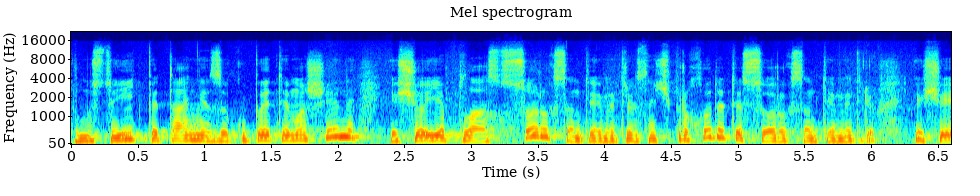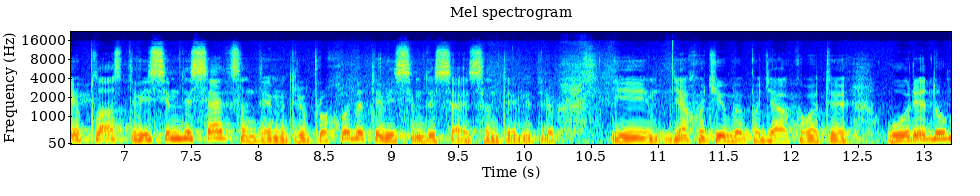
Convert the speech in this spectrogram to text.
Тому стоїть питання закупити машини. Якщо є пласт 40 см, значить проходити 40 см. Якщо є пласт 80 см, проходити 80 см. І я хотів би подякувати уряду,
